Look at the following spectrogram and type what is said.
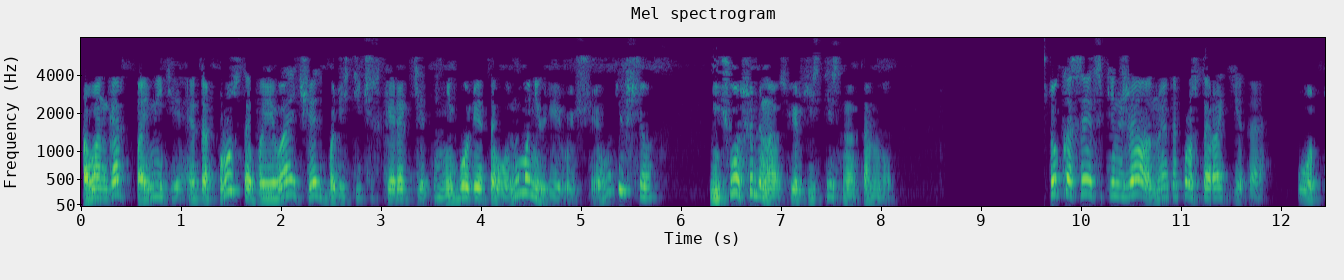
Авангард, поймите, это просто боевая часть баллистической ракеты, не более того, ну маневрирующая. Вот и все. Ничего особенного, сверхъестественного там нет. Что касается кинжала, ну это просто ракета от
